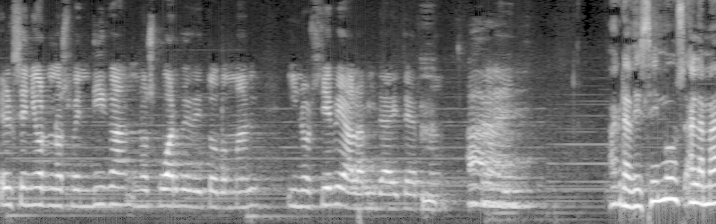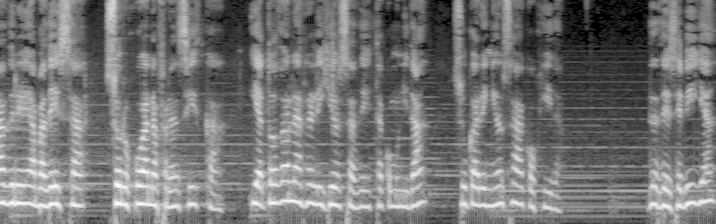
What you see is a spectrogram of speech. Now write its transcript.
El Señor nos bendiga, nos guarde de todo mal y nos lleve a la vida eterna. Amén. Agradecemos a la Madre Abadesa Sor Juana Francisca y a todas las religiosas de esta comunidad su cariñosa acogida. Desde Sevilla,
